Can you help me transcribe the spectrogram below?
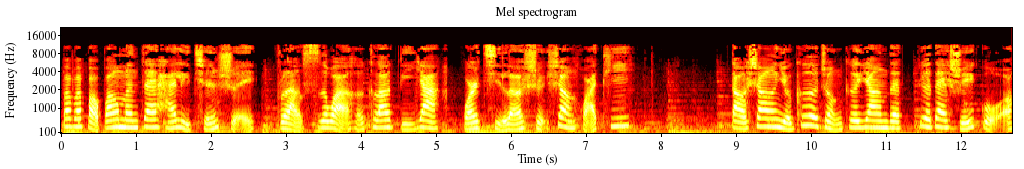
爸爸宝宝们在海里潜水，弗朗斯瓦和克劳迪亚玩起了水上滑梯。岛上有各种各样的热带水果。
